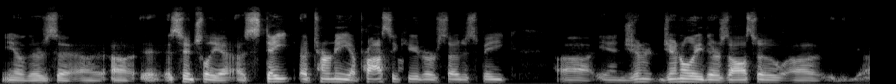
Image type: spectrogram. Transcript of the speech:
you know there's a, a, a essentially a, a, state attorney, a prosecutor, so to speak. Uh, and gen- generally, there's also uh,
